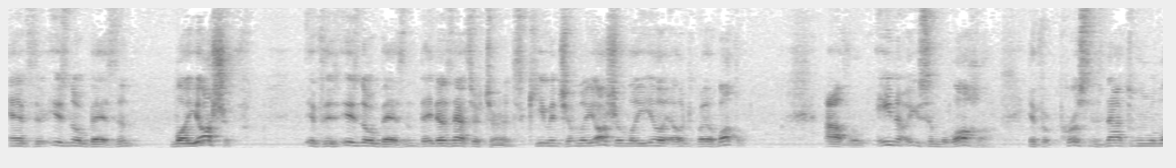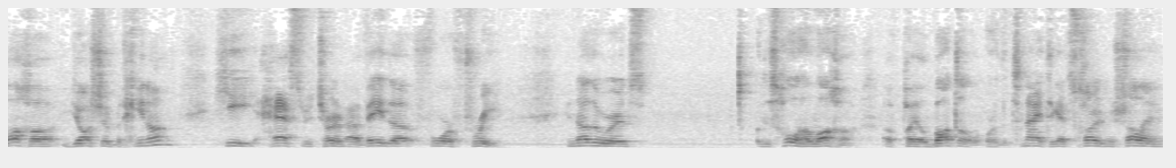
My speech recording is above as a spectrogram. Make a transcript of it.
and if there is no Bezin, Lo Yoshev if there is no bezin, they doesn't have to return. It's kivin shem lo yashav lo yila el kapayel bottle. Avol eina isim malacha. If a person is not doing malacha yashav bechinon, he has to return aveda for free. In other words, this whole halacha of payel bottle or the tonight to get schar mishalim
